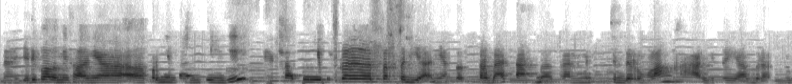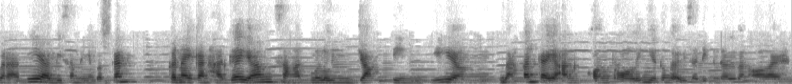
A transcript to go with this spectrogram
Nah, jadi kalau misalnya uh, permintaan tinggi, tapi ketersediaannya terbatas, bahkan cenderung langka gitu ya, ber berarti ya bisa menyebabkan kenaikan harga yang sangat melunjak tinggi, yang bahkan kayak uncontrolling gitu, nggak bisa dikendalikan oleh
